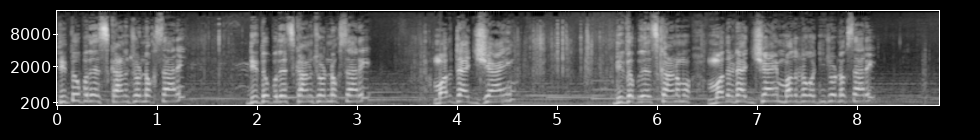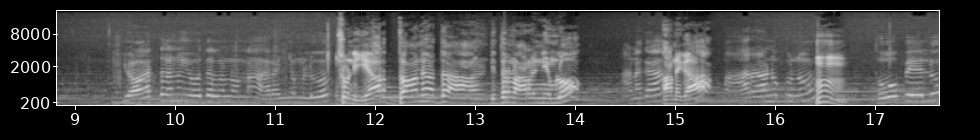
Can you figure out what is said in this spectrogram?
దితోపదేశ కాని చూడండి ఒకసారి. దితోపదేశ కాని చూడండి ఒకసారి. మొదటి అధ్యాయం. ద్వితోపదేశ కాండము మొదటి అధ్యాయం మొదట వచ్చిన చూడండి ఒకసారి. యోర్దాను యువతలనున్న అరణ్యంలో చూడండి యార్దాను ఇద్దరు అరణ్యంలో అనగా అనగా పారానుకును ఉమ్, తోబేలు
